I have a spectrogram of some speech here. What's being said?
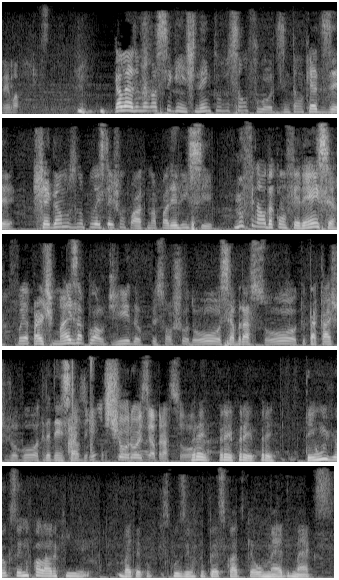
Nem uma- Galera, o negócio é o seguinte, nem tudo são flores, então quer dizer, chegamos no PlayStation 4, no aparelho em si. No final da conferência, foi a parte mais aplaudida, o pessoal chorou, se abraçou, que o Takashi jogou a credencial A dele. gente chorou e se abraçou. Peraí, peraí, peraí, peraí. Tem um jogo que vocês não falaram que vai ter exclusivo pro PS4, que é o Mad Max.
